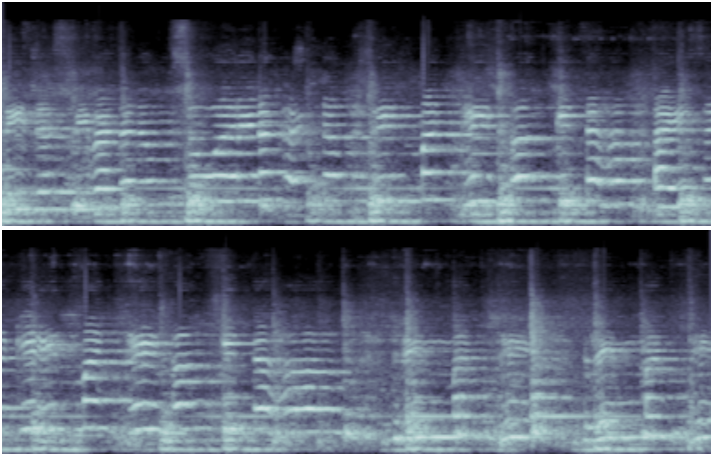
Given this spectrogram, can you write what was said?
तेजस्वी वदनं सुवर्णखण्ड हृन्मध्ये अंकितः ऐसखि हृन्मध्ये अंकितः हृन्मध्ये हृन्मध्ये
